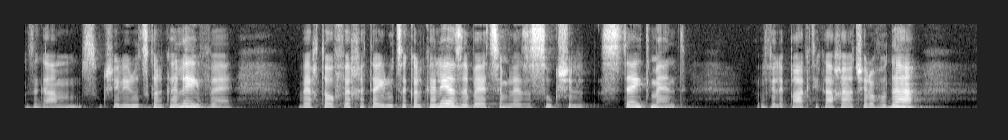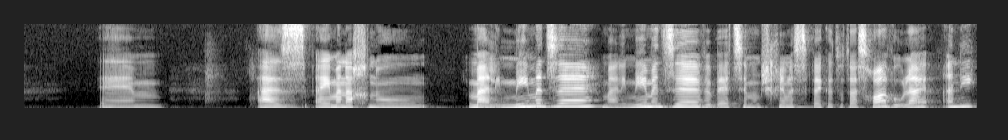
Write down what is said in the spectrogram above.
זה גם סוג של אילוץ כלכלי, ו, ואיך אתה הופך את האילוץ הכלכלי הזה בעצם לאיזה סוג של statement ולפרקטיקה אחרת של עבודה. אמ, אז האם אנחנו מעלימים את זה, מעלימים את זה, ובעצם ממשיכים לספק את אותה סחורה, ואולי אני,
